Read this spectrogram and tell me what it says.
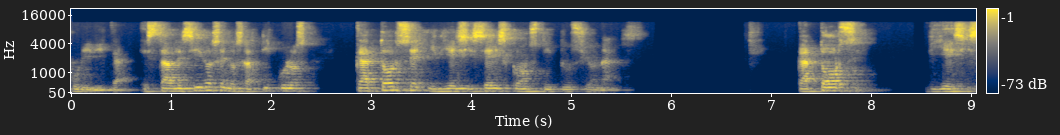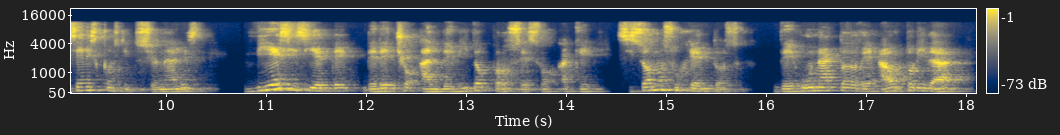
jurídica, establecidos en los artículos 14 y 16 constitucionales. 14, 16 constitucionales, 17, derecho al debido proceso, a que si somos sujetos de un acto de autoridad,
